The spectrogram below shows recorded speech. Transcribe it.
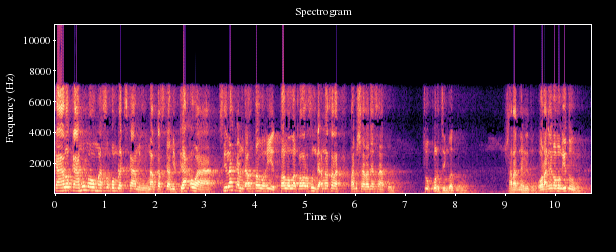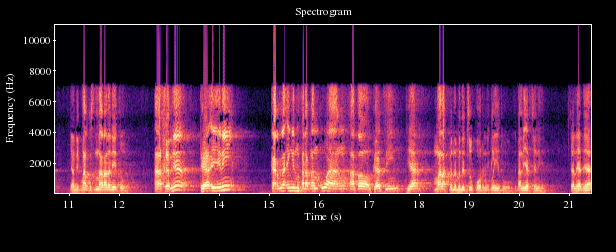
Kalau kamu mau masuk kompleks kami, markas kami dakwah, silakan dakwah tauhid. Kalau Allah kalau Rasul enggak masalah, tapi syaratnya satu. Cukur jenggotmu. Syaratnya gitu. Orangnya ngomong gitu. Yang di markas tentara tadi itu. Akhirnya dai ini karena ingin mengharapkan uang atau gaji, dia malah benar-benar cukur. Ini keliru. Kita lihat sini. Kita lihat ya.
